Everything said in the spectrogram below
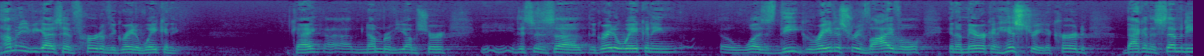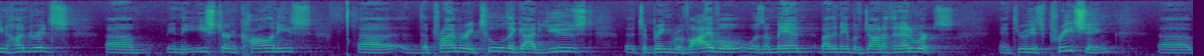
how many of you guys have heard of the Great Awakening? Okay, a, number of you, I'm sure. This is uh, the Great Awakening uh, was the greatest revival in American history. It occurred back in the 1700s um, in the eastern colonies. Uh, the primary tool that God used uh, to bring revival was a man by the name of Jonathan Edwards. And through his preaching uh,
